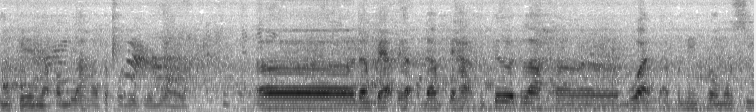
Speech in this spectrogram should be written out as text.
mungkin 18 ataupun 20 buah uh, dan pihak-pihak dan pihak kita telah uh, buat apa ni promosi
